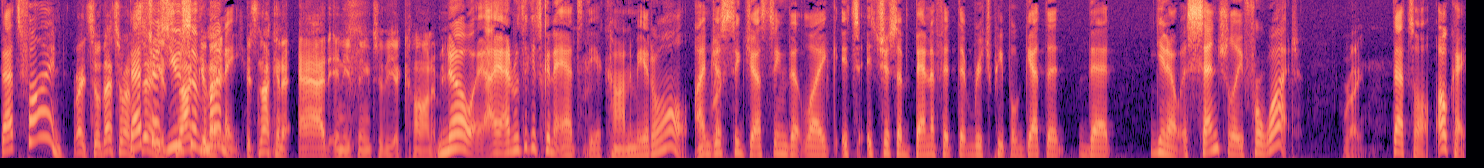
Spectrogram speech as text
That's fine. Right. So that's what I'm That's saying. just it's use not of gonna, money. It's not going to add anything to the economy. No, I, I don't think it's going to add to the economy at all. I'm just suggesting that like it's it's just a benefit that rich people get that that you know essentially for what? Right. That's all. Okay,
